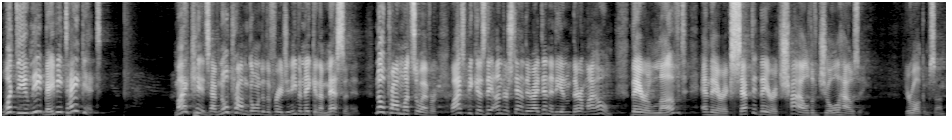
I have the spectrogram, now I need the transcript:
What do you need, baby? Take it. My kids have no problem going to the fridge and even making a mess in it. No problem whatsoever. Why? It's because they understand their identity and they're at my home. They are loved and they are accepted. They are a child of Joel Housing. You're welcome, son.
